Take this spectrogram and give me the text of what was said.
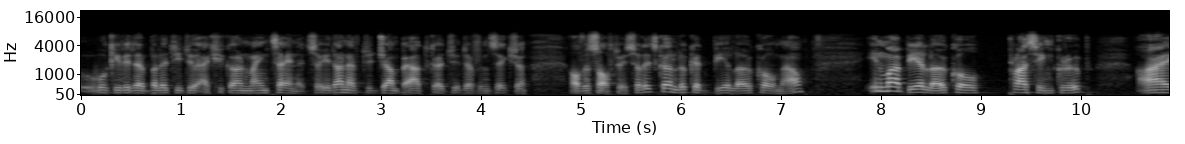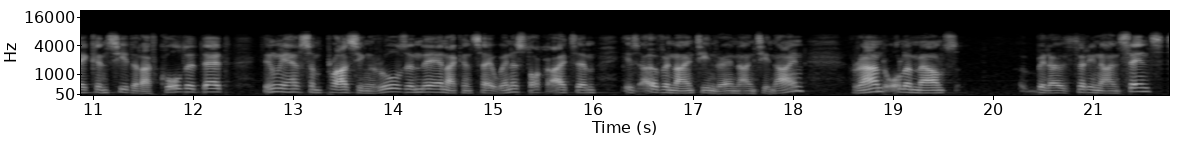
will give you the ability to actually go and maintain it. So you don't have to jump out, go to a different section of the software. So let's go and look at Beer Local now. In my beer local pricing group, I can see that I've called it that. Then we have some pricing rules in there, and I can say when a stock item is over 19 Rand 99, round all amounts below 39 cents,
